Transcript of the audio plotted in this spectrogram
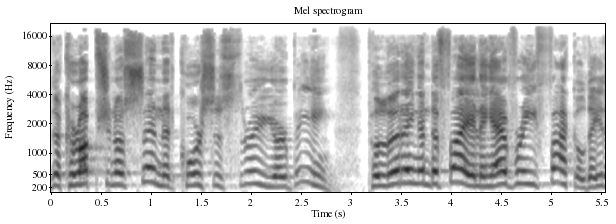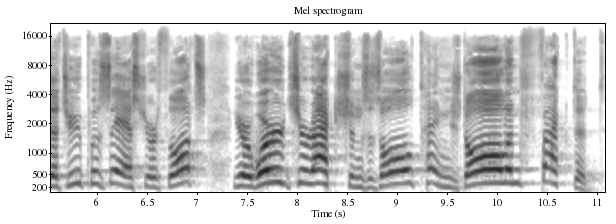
the corruption of sin that courses through your being, polluting and defiling every faculty that you possess. Your thoughts, your words, your actions is all tinged, all infected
